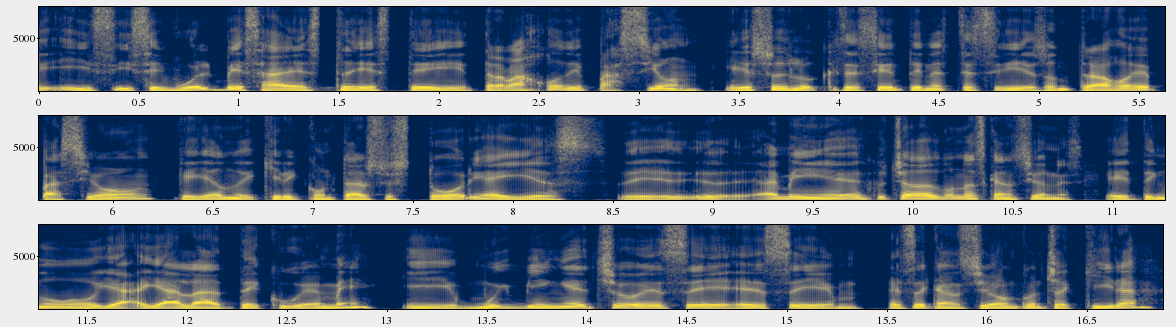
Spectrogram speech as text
y, se vuelve a este, este trabajo de pasión. Y eso es lo que se siente en este CD. Es un trabajo de pasión que ya donde quiere contar su historia y es... a mí, he escuchado algunas canciones. Eh, tengo ya, ya la TQM y muy bien hecho ese, ese, esa canción con Shakira.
